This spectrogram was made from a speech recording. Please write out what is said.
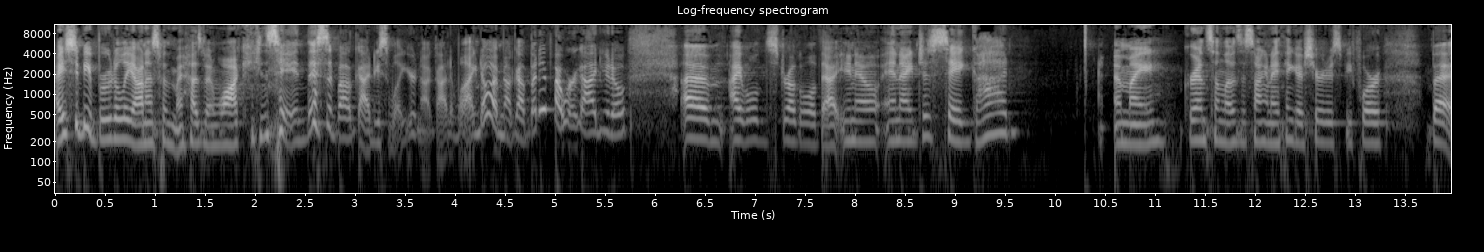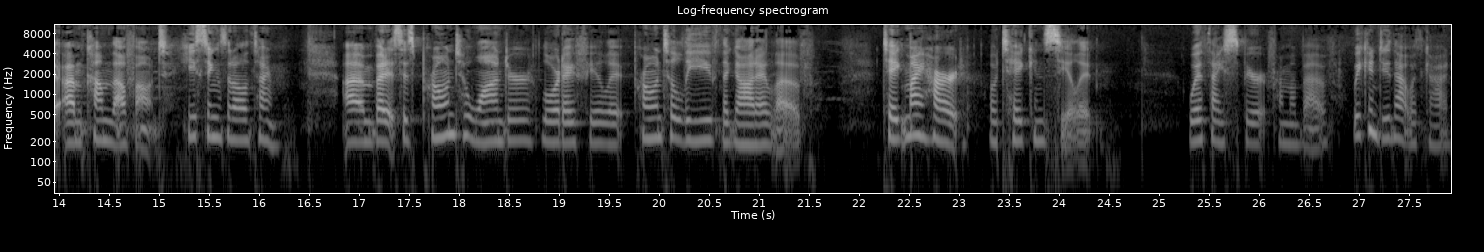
I used to be brutally honest with my husband, walking and saying this about God. He said, "Well, you're not God." Well, I know I'm not God, but if I were God, you know, um, I will struggle with that, you know. And I just say, God, And my grandson loves the song, and I think I've shared this before, but um, Come Thou Fount. He sings it all the time. Um, but it says, Prone to wander, Lord, I feel it. Prone to leave the God I love. Take my heart, oh, take and seal it with thy spirit from above. We can do that with God.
